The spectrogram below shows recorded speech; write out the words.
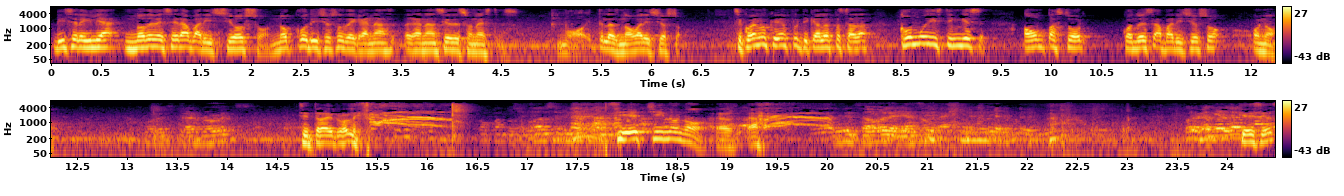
dice la Biblia, no debe ser avaricioso, no codicioso de gana- ganancias deshonestas. las no avaricioso. ¿Se acuerdan lo que habíamos platicado la vez pasada? ¿Cómo distingues a un pastor cuando es avaricioso o no? ¿Trae Rolex? Si trae Rolex. Si es chino, no. ¿Qué decías?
